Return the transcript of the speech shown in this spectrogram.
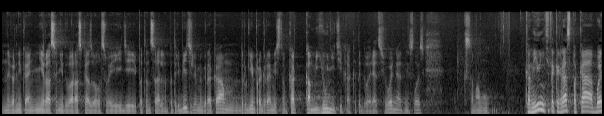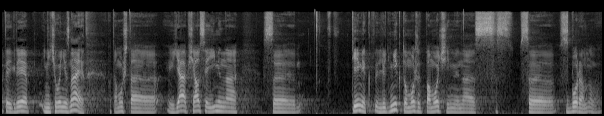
наверняка не раз и не два рассказывал свои идеи потенциальным потребителям, игрокам, другим программистам. Как комьюнити, как это говорят сегодня, отнеслось к самому... Комьюнити-то как раз пока об этой игре ничего не знает, потому что я общался именно с теми людьми, кто может помочь именно с, с сбором, ну,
